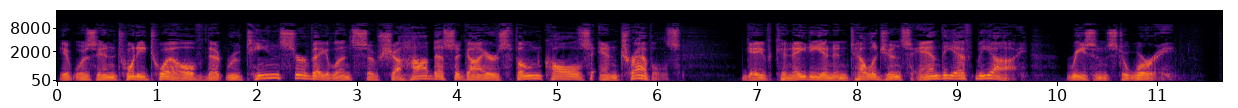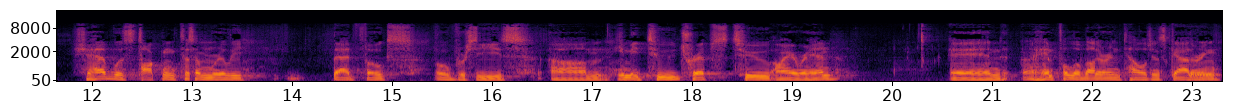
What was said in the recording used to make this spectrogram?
It was in 2012 that routine surveillance of Shahab Esseghaier's phone calls and travels gave Canadian intelligence and the FBI reasons to worry. Shahab was talking to some really bad folks overseas. Um, he made two trips to Iran and a handful of other intelligence gathering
